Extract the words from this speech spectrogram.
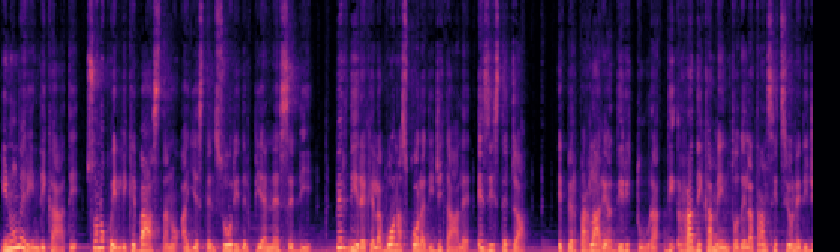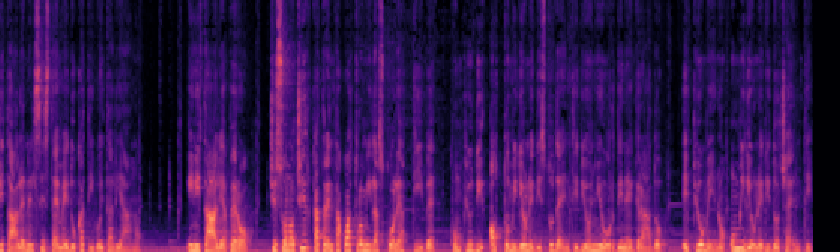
I numeri indicati sono quelli che bastano agli estensori del PNSD per dire che la buona scuola digitale esiste già e per parlare addirittura di radicamento della transizione digitale nel sistema educativo italiano. In Italia però ci sono circa 34.000 scuole attive, con più di 8 milioni di studenti di ogni ordine e grado e più o meno un milione di docenti.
